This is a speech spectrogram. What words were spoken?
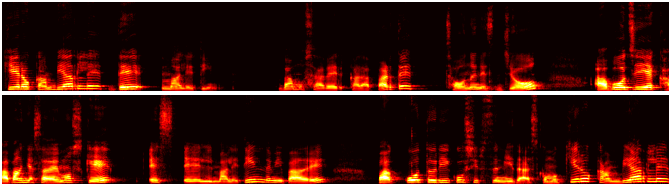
Quiero cambiarle de maletín. Vamos a ver cada parte. 저는 es yo. 아버지의 가방 ya sabemos que es el maletín de mi padre. 바꿔드리고 싶습니다. Es como quiero cambiarle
